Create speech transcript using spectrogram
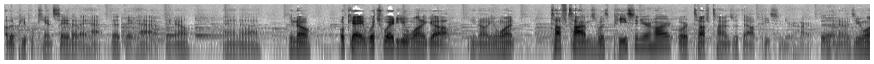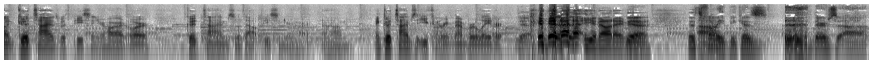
other people can't say that I ha- that they have. You know, and uh, you know, okay, which way do you want to go? You know, you want tough times with peace in your heart or tough times without peace in your heart. Yeah. You know, do you want good times with peace in your heart or good times without peace in your heart? Um, and good times that you can remember later. Yeah. you know what I mean? Yeah, it's Um, funny because there's uh,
